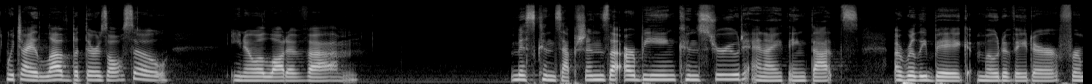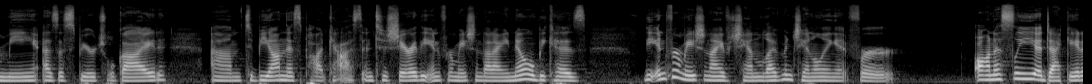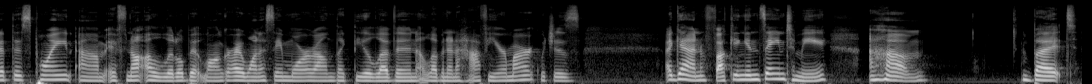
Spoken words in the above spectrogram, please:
which I love. But there's also, you know, a lot of, um, misconceptions that are being construed. And I think that's a really big motivator for me as a spiritual guide um, to be on this podcast and to share the information that I know because the information I've channeled, I've been channeling it for honestly a decade at this point, um, if not a little bit longer. I want to say more around like the 11, 11 and a half year mark, which is again fucking insane to me. Um, but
